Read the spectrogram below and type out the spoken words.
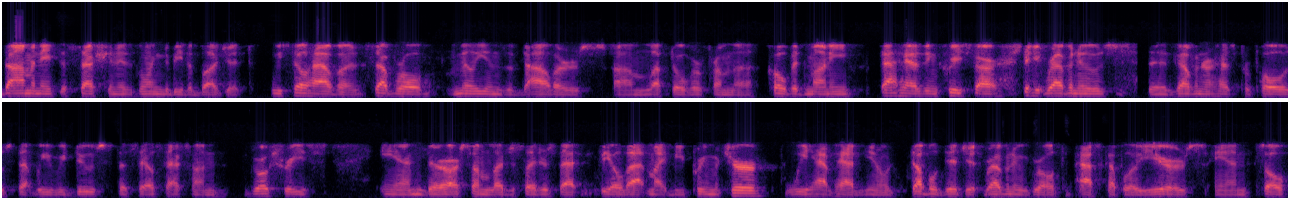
dominate the session is going to be the budget we still have uh, several millions of dollars um, left over from the COVID money. That has increased our state revenues. The governor has proposed that we reduce the sales tax on groceries, and there are some legislators that feel that might be premature we have had, you know, double digit revenue growth the past couple of years. And so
